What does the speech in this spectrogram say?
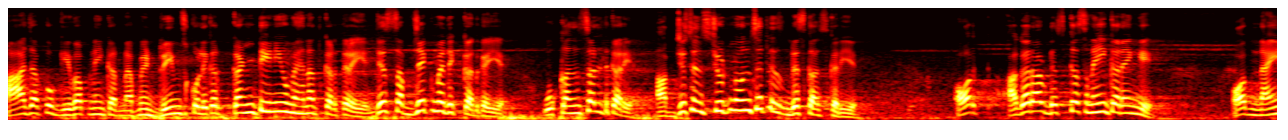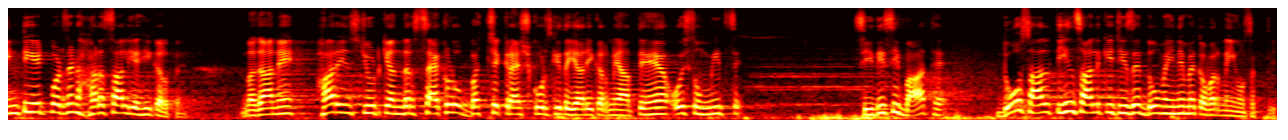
आज आपको गिव अप नहीं करना अपने ड्रीम्स को लेकर कंटिन्यू मेहनत करते रहिए। जिस सब्जेक्ट में दिक्कत गई है, वो कंसल्ट करें आप जिस इंस्टीट्यूट में उनसे डिस्कस करिए। और अगर आप डिस्कस नहीं करेंगे, और 98 परसेंट हर साल यही करते हैं। न जाने हर इंस्टीट्यूट के अंदर सैकड़ों बच्चे क्रैश कोर्स की तैयारी करने आते हैं उस उम्मीद से। सीधी सी बात है, दो साल, तीन साल की चीज़ें दो महीने में कवर नहीं हो सकती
